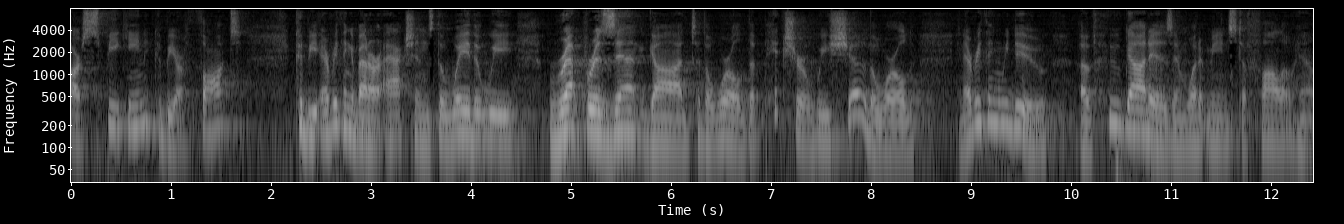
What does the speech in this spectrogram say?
our speaking, it could be our thoughts, it could be everything about our actions, the way that we represent God to the world, the picture we show the world in everything we do of who God is and what it means to follow Him.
